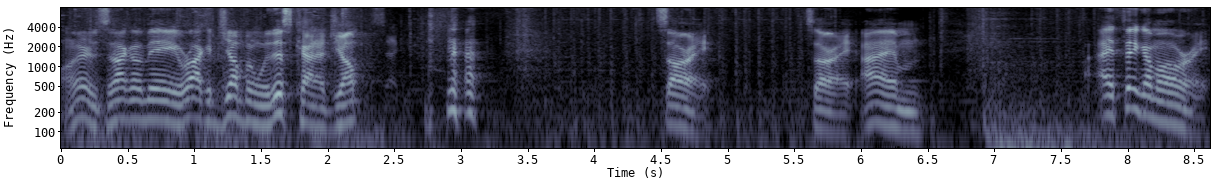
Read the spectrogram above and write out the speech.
Well, there's not going to be any rocket jumping with this kind of jump. it's alright. It's alright. I am... I think I'm alright.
